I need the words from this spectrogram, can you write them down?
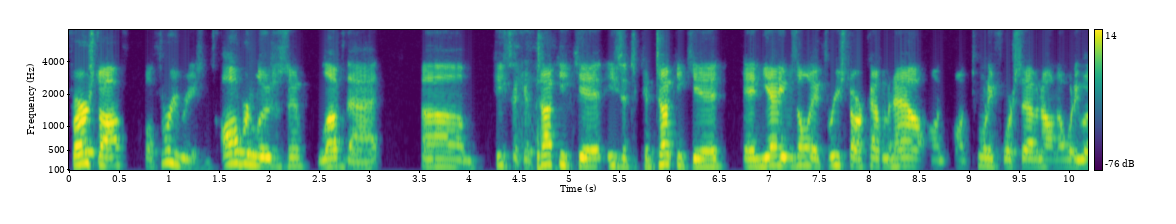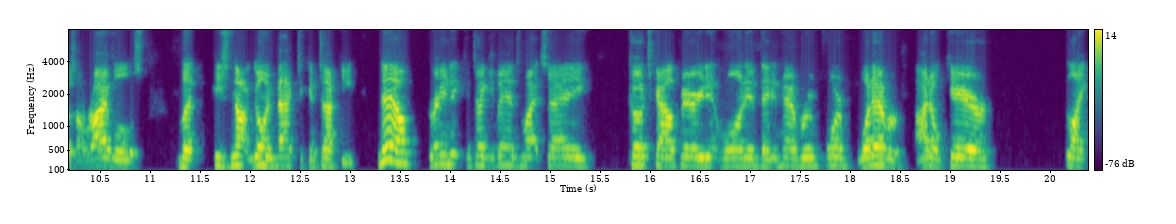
First off, well, three reasons. Auburn loses him. Love that. Um, he's a Kentucky kid. He's a Kentucky kid. And yeah, he was only a three star coming out on, on 24 7. I don't know what he was on rivals, but he's not going back to Kentucky. Now, granted, Kentucky fans might say Coach Calipari didn't want him. They didn't have room for him. Whatever. I don't care. Like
